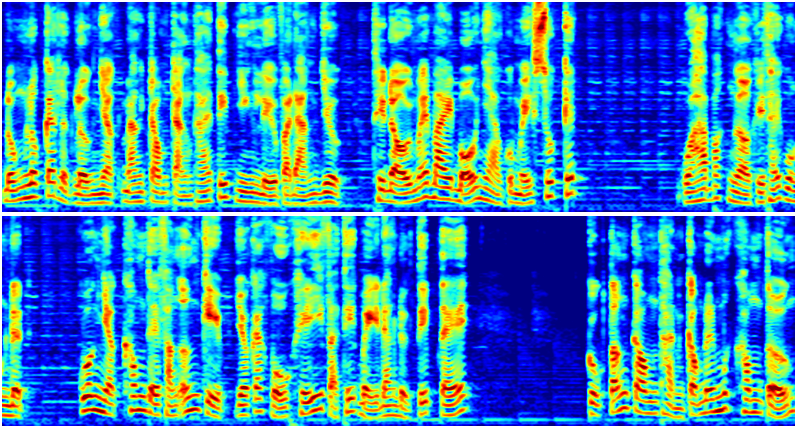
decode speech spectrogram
Đúng lúc các lực lượng Nhật đang trong trạng thái tiếp nhiên liệu và đạn dược, thì đội máy bay bổ nhào của Mỹ xuất kích. Quá bất ngờ khi thấy quân địch, quân Nhật không thể phản ứng kịp do các vũ khí và thiết bị đang được tiếp tế. Cuộc tấn công thành công đến mức không tưởng,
